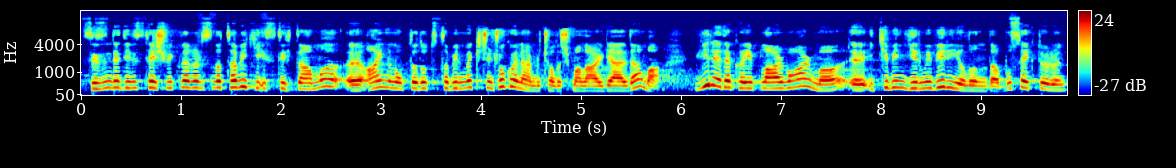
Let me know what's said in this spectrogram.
sizin dediğiniz teşvikler arasında tabii ki istihdamı e, aynı noktada tutabilmek için çok önemli çalışmalar geldi ama yine de kayıplar var mı? E, 2021 yılında bu sektörün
